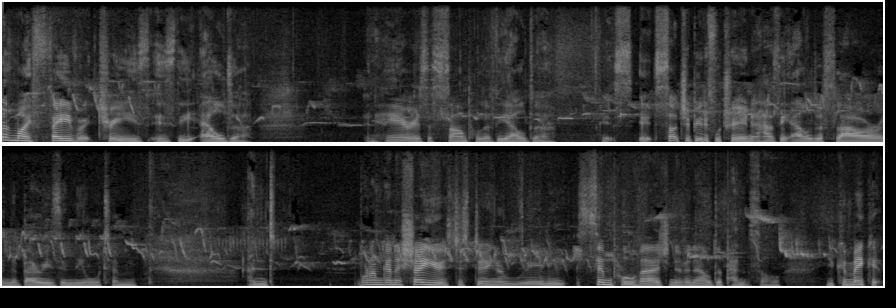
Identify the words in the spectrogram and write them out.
One of my favourite trees is the elder. And here is a sample of the elder. It's, it's such a beautiful tree and it has the elder flower and the berries in the autumn. And what I'm going to show you is just doing a really simple version of an elder pencil. You can make it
